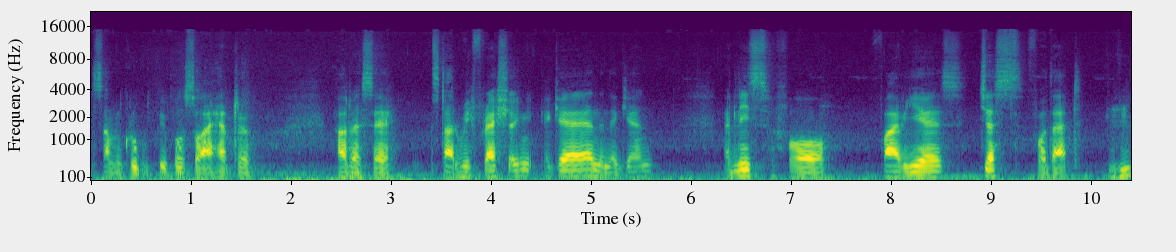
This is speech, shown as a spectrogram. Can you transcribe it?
some group of people. So I had to, how do I say, start refreshing again and again, at least for five years, just for that, mm-hmm.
